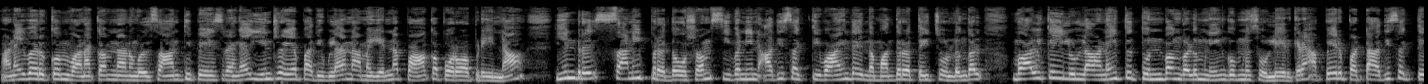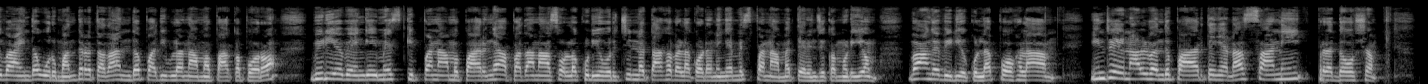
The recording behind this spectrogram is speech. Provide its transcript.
அனைவருக்கும் வணக்கம். நான் உங்கள் சாந்தி பேசுறேங்க. இன்றைய பதிவுல நாம என்ன பார்க்க போறோம் அப்படின்னா இன்று சனி பிரதோஷம். சிவனின் அதிசக்தி வாய்ந்த இந்த மந்திரத்தை சொல்லுங்கள். வாழ்க்கையில் உள்ள அனைத்து துன்பங்களும் நீங்கும்னு சொல்லியிருக்கிறேன். அப்பேற்பட்ட அதிசக்தி வாய்ந்த ஒரு மந்திரத்தை தான் இந்த பதிவுல நாம பார்க்க போறோம். வீடியோவை எங்கேயுமே ஸ்கிப் பண்ணாம பாருங்க. அப்பதான் நான் சொல்லக்கூடிய ஒரு சின்ன தகவலை கூட நீங்க மிஸ் பண்ணாம தெரிஞ்சுக்க முடியும். வாங்க வீடியோக்குள்ள போகலாம். இன்றைய நாள் வந்து பார்த்தீங்கன்னா சனி பிரதோஷம்.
